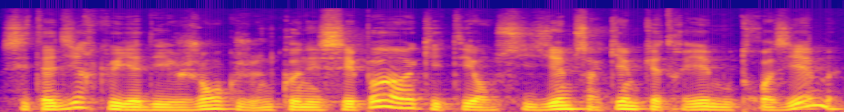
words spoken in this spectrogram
C'est-à-dire qu'il y a des gens que je ne connaissais pas, hein, qui étaient en sixième, cinquième, quatrième ou troisième,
